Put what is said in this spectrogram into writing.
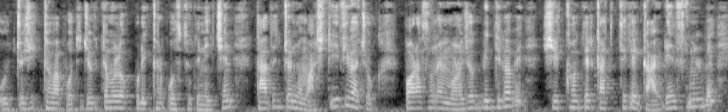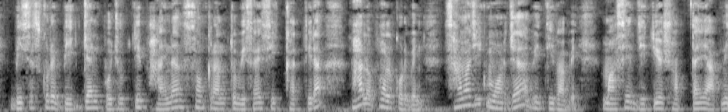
উচ্চশিক্ষা বা প্রতিযোগিতামূলক পরীক্ষার প্রস্তুতি নিচ্ছেন, তাদের জন্য মাসটি ইতিবাচক। পড়াশোনায় মনোযোগ বৃদ্ধি পাবে, শিক্ষকদের কাছ থেকে গাইডেন্স মিলবে, বিশেষ করে বিজ্ঞান, প্রযুক্তি ফাইন্যান্স সংক্রান্ত বিষয়ে শিক্ষার্থীরা ভালো ফল করবেন। সামাজিক মর্যাদা বৃদ্ধি পাবে। মাসের দ্বিতীয় সপ্তাহে আপনি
